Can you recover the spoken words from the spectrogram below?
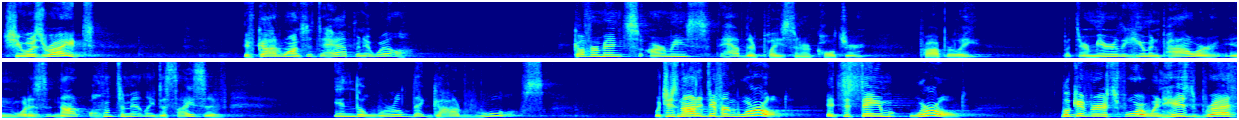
She was right. If God wants it to happen, it will. Governments, armies, they have their place in our culture properly, but they're merely human power in what is not ultimately decisive in the world that God rules, which is not a different world. It's the same world. Look at verse 4. When his breath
